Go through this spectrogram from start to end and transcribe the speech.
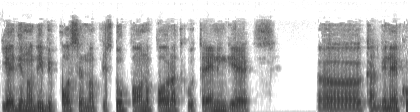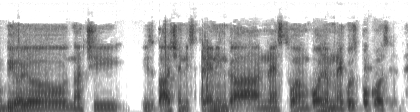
Jedino di bi posebno pristupao ono povratku u trening je kad bi neko bio jo, znači, izbačen iz treninga ne svojom voljom nego zbog ozljede.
